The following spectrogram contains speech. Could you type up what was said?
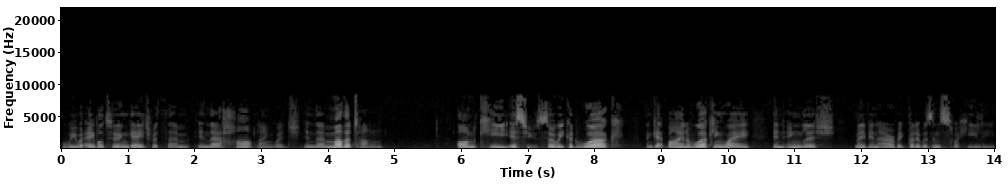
we were able to engage with them in their heart language, in their mother tongue, on key issues. So we could work and get by in a working way in English, maybe in Arabic, but it was in Swahili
